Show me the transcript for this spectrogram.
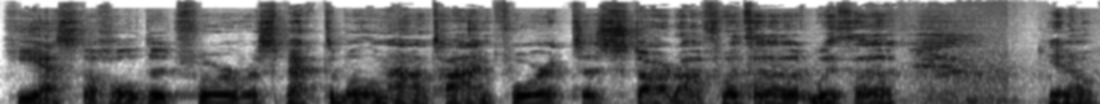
he has to hold it for a respectable amount of time for it to start off with a with a, you know,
